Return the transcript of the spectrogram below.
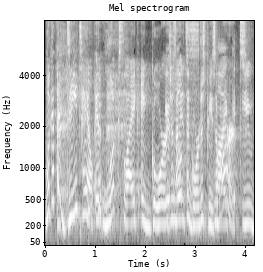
Look at the detail. It looks like a gorgeous, I mean, it's a gorgeous piece like of art. You,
